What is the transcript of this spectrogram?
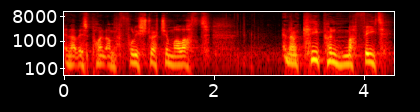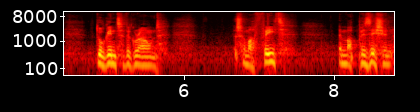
And at this point, I'm fully stretching my lats and I'm keeping my feet dug into the ground. So my feet and my position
